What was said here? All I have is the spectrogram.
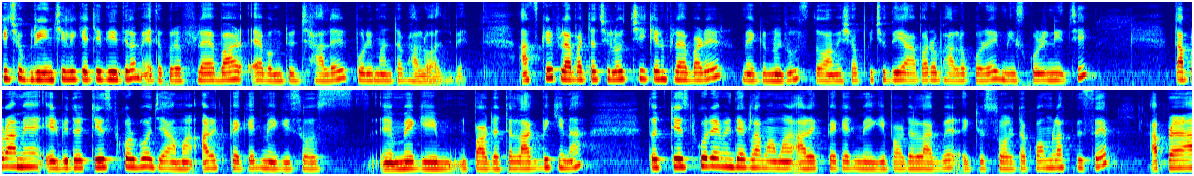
কিছু গ্রিন চিলি কেটে দিয়ে দিলাম, এতে করে ফ্লেভার এবং একটু ঝালের পরিমাণটা ভালো আসবে। আজকের ফ্লেভারটা ছিল চিকেন ফ্লেভারের ম্যাগি নুডলস তো আমি সব কিছু দিয়ে আবারও ভালো করে মিক্স করে নিচ্ছি। তারপর আমি এর ভিতরে টেস্ট করব যে আমার আরেক প্যাকেট ম্যাগি সস ম্যাগি পাউডারটা লাগবে কি না তো টেস্ট করে আমি দেখলাম আমার আরেক প্যাকেট ম্যাগি পাউডার লাগবে, একটু সলটা কম লাগতেছে। আপনারা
